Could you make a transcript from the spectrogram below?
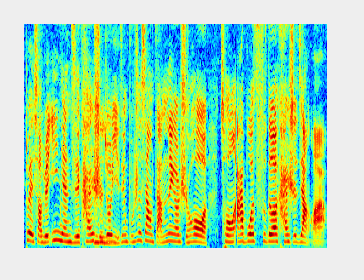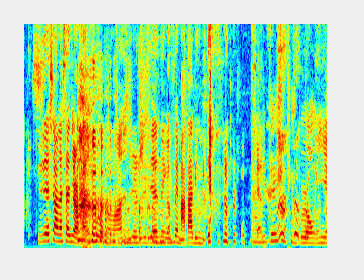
对，小学一年级开始就嗯已经不是像咱们那个时候从阿波茨的开始讲了。直接上来三角函数什么？就直接那个费马大定理，就是我哎天，真是挺不容易。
